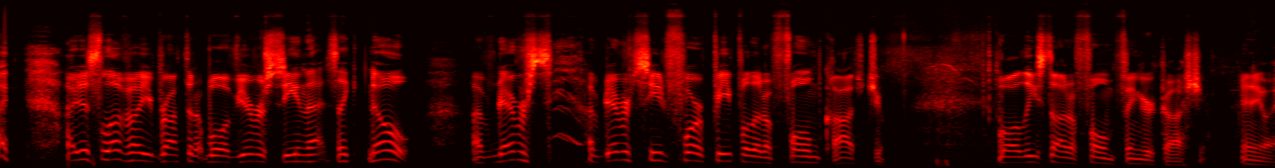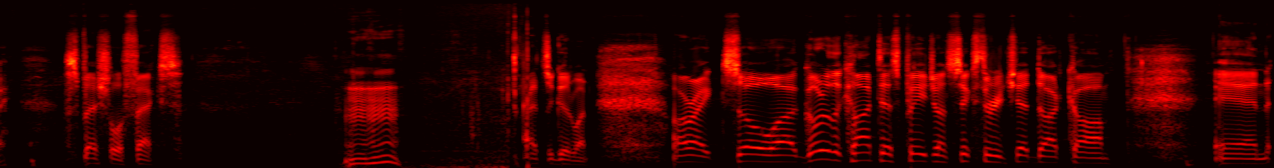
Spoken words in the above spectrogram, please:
I, I just love how you brought that up. Well, have you ever seen that? It's like no, I've never seen. I've never seen four people in a foam costume. Well, at least not a foam finger costume. Anyway, special effects. That's a good one. All right, so uh, go to the contest page on 630ched.com and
